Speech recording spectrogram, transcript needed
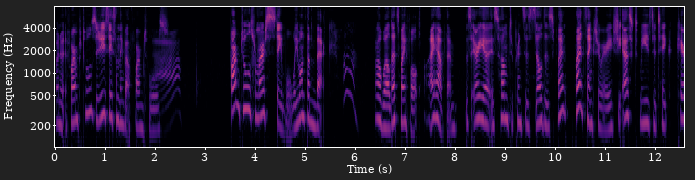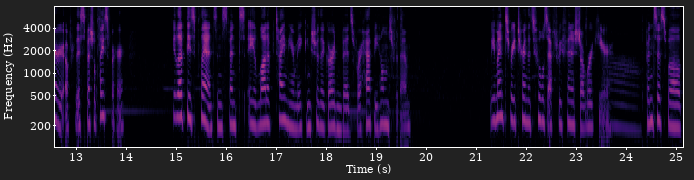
Wait a minute, farm tools? Did you say something about farm tools? Farm tools from our stable. We want them back. Oh well, that's my fault. I have them. This area is home to Princess Zelda's plant plant sanctuary. She asked me to take care of this special place for her. She loved these plants and spent a lot of time here making sure the garden beds were happy homes for them. We meant to return the tools after we finished our work here. Ah. The princess, well,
